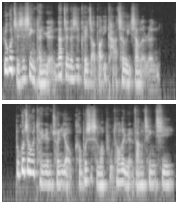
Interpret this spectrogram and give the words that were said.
如果只是姓藤原，那真的是可以找到一卡车以上的人。不过这位藤原纯友可不是什么普通的远房亲戚，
